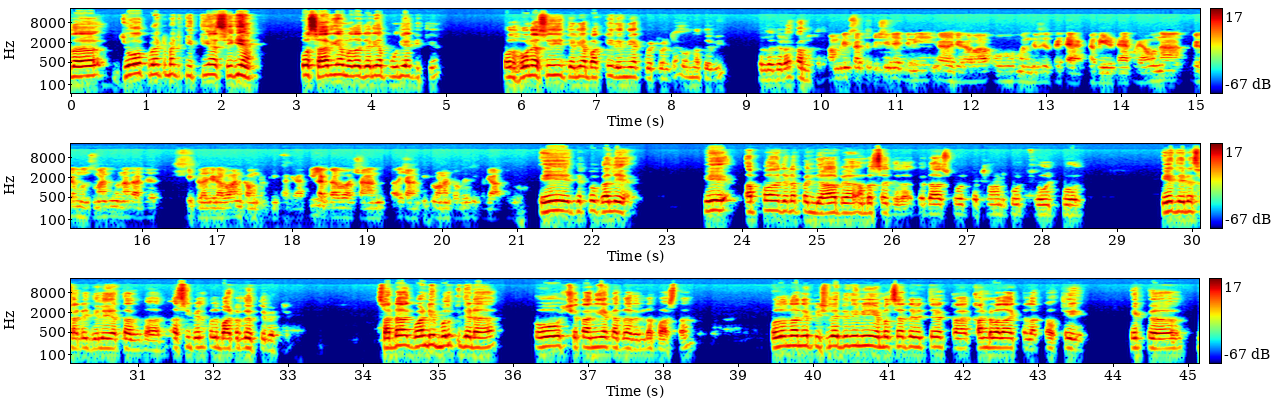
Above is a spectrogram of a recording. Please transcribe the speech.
ਜੋ ਕਮਿਟਮੈਂਟ ਕੀਤੀਆਂ ਸੀਗੀਆਂ, ਉਹ ਸਾਰੀਆਂ ਮਤਲਬ ਜਿਹੜੀਆਂ ਪੂਰੀਆਂ ਕੀਤੀਆਂ ਔਰ ਹੁਣ ਅਸੀਂ ਜਿਹੜੀਆਂ ਬਾਕੀ ਰਹਿੰਦੀਆਂ ਕਮਿਟਮੈਂਟ ਹੈ ਉਹਨਾਂ ਤੇ ਵੀ ਮਤਲਬ ਜਿਹੜਾ ਕੰਮ ਅੰਮ੍ਰਿਤਸਰ 'ਚ ਪਿਛਲੇ ਦਿਨੀ ਜਿਹੜਾ ਵਾ ਉਹ ਮੰਦਿਰ ਦੇ ਉੱਤੇ ਅਟੈਕ ਰੇਡ ਅਟੈਕ ਹੋਇਆ। ਉਹਨਾਂ ਜਿਹੜਾ ਮੁਲਜ਼ਮਾਂ ਸੀ ਉਹਨਾਂ ਦਾ ਅੱਜ ਇੱਕ ਦਾ ਜਿਹੜਾ ਵਾ ਐਨਕਾਊਂਟਰ ਕੀਤਾ ਗਿਆ। ਕੀ ਲੱਗਦਾ ਵਾ ਸ਼ਾਂਤ ਸ਼ਾਂਤੀ ਫਲਾਉਣਾ ਚਾਹੁੰਦੇ ਸੀ ਪੰਜਾਬ ਦੇ ਲੋਕ? ਇਹ ਦੇਖੋ ਗੱਲ ਇਹ ਹੈ ਕਿ ਆਪਾਂ ਜਿਹੜਾ ਪੰਜਾਬ ਆ ਅੰਮ੍ਰਿਤਸਰ ਜ਼ਿਲ੍ਹਾ ਗੁਰਦਾਸਪੁਰ ਪਠਾਨਕੋਟ ਫਿਰੋਜ਼ਪੁਰ ਇਹ ਜਿਹੜੇ ਸਾਡੇ ਜ਼ਿਲ੍ਹੇ ਆ ਤਰਨਤਾਰਨ ਅਸੀਂ ਬਿਲਕੁਲ ਬਾਰਡਰ ਦੇ ਉੱਤੇ ਬੈਠੇ। ਸਾਡਾ ਗਵਾਂਢੀ ਮੁਲਕ ਜਿਹੜਾ, ਉਹ ਸ਼ੈਤਾਨੀਆਂ ਕਰਦਾ ਰਹਿੰਦਾ ਪਾਕਿਸਤਾਨ ਉਦੋਂ ਉਹਨਾਂ ਨੇ ਪਿਛਲੇ ਦਿਨੀ ਵੀ ਅੰਮ੍ਰਿਤਸਰ ਦੇ ਵਿੱਚ ਕ- ਖੰਡ ਵਾਲਾ ਇੱਕ ਇਲਾਕਾ ਉੱਥੇ ਇੱਕ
